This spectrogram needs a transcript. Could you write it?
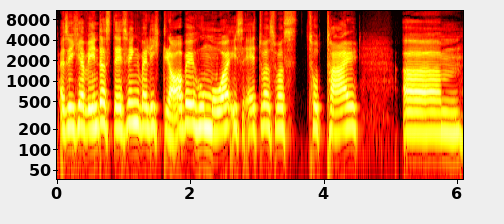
Also ich erwähne das deswegen, weil ich glaube, Humor ist etwas, was total ähm,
